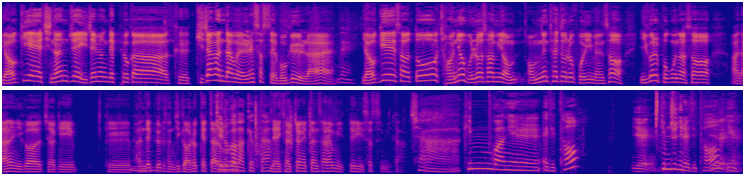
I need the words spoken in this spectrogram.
여기에 지난주에 이재명 대표가 그 기자간담회를 했었어요 목요일 날. 네. 여기에서도 전혀 물러섬이 없- 없는 태도를 보이면서 이걸 보고 나서 아 나는 이거 저기 그 반대표를 던지기 어렵겠다라고 기류가 바뀌었다. 네 결정했던 사람들이 있었습니다. 자, 김광일 에디터, 예. 김준일 에디터. 예. 예.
